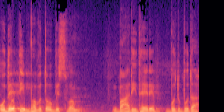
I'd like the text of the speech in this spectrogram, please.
उदेति भवतो विश्वम बारिधैर्य बुदबुदा,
